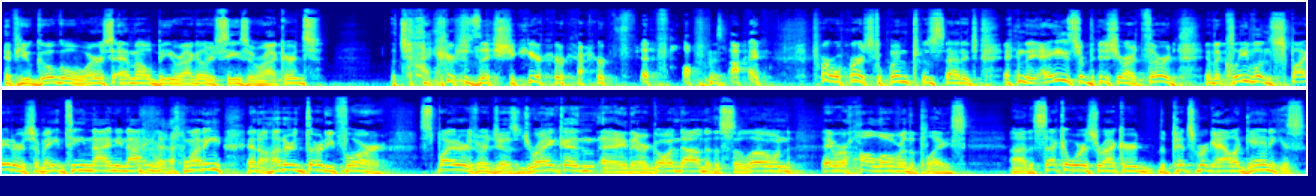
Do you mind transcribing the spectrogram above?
If you Google worst MLB regular season records, the Tigers this year are fifth all time for worst win percentage, and the A's from this year are third. And the Cleveland Spiders from 1899 were 20 and 134. Spiders were just drinking. Hey, they were going down to the saloon. They were all over the place. Uh, the second worst record, the Pittsburgh Alleghenys.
